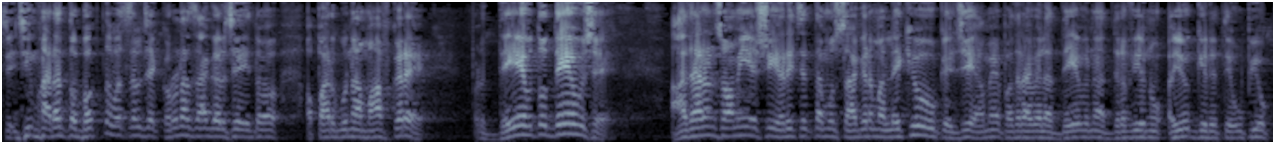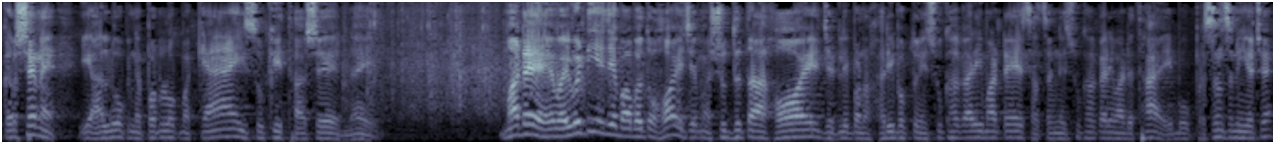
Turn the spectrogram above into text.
શ્રીજી મહારાજ તો ભક્ત વસલ છે કરુણાસાગર છે, એ તો અપાર ગુના માફ કરે. પણ દેવ તો દેવ છે. આધારણ સ્વામીએ શ્રી હરિચેતામુ સાગરમાં લખ્યું કે જે અમે પધરાવેલા દેવના દ્રવ્યનો અયોગ્ય રીતે ઉપયોગ કરશે ને, એ આ લોક ને પરલોકમાં ક્યાંય સુખી થશે નહીં. માટે વહીવટીય જે બાબતો હોય છે એમાં શુદ્ધતા હોય, જેટલી પણ હરિભક્તોની સુખાકારી માટે, સત્સંગની સુખાકારી માટે થાય, એ બહુ પ્રશંસનીય છે.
